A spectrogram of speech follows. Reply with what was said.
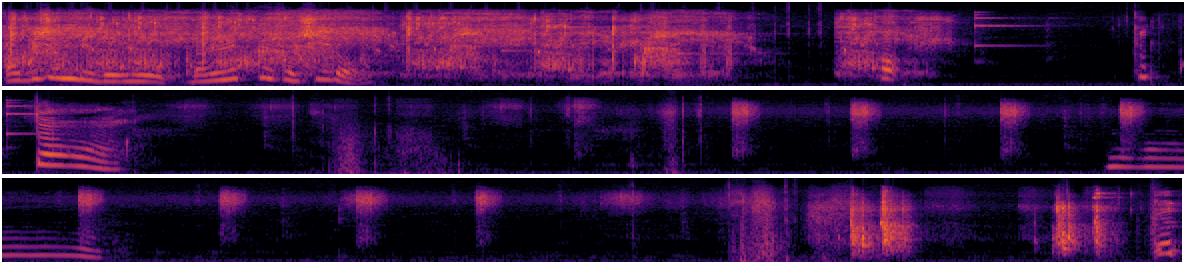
아기 좀비 너무 말려서 싫어. 아 깼다. 와. 끝.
